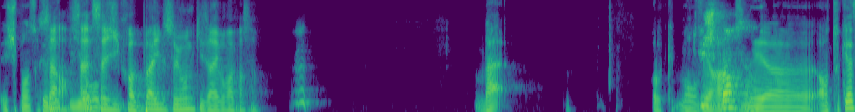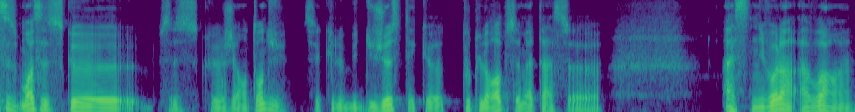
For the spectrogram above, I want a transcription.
Et je pense que ça, ça, j'y crois pas une seconde qu'ils arriveront à faire ça. Bah, on verra. Hein. mais euh, en tout cas, moi, c'est ce que c'est ce que j'ai entendu. C'est que le but du jeu, c'était que toute l'Europe se mette à ce à ce niveau-là, à voir. Hein.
